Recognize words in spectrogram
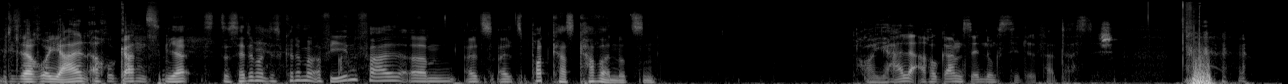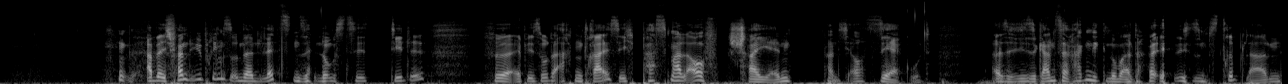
Mit dieser royalen Arroganz. Ja, das, das hätte man, das könnte man auf jeden Fall ähm, als, als Podcast-Cover nutzen. Royale Arroganz, Sendungstitel, fantastisch. Aber ich fand übrigens unseren letzten Sendungstitel für Episode 38, Pass mal auf, Cheyenne, fand ich auch sehr gut. Also diese ganze Rangnick-Nummer da in diesem Stripladen.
